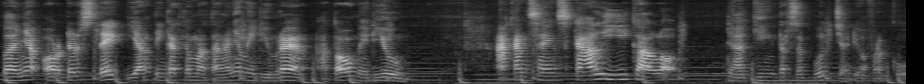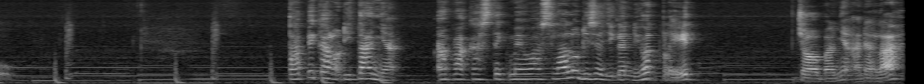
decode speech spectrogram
banyak order steak yang tingkat kematangannya medium rare atau medium. Akan sayang sekali kalau daging tersebut jadi overcook. Tapi kalau ditanya, apakah steak mewah selalu disajikan di hot plate? Jawabannya adalah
